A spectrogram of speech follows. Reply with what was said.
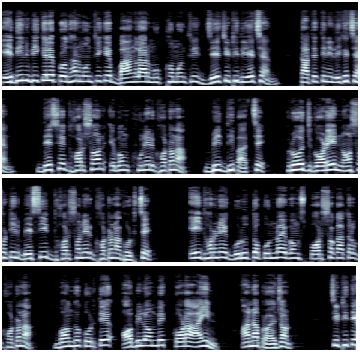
এদিন বিকেলে প্রধানমন্ত্রীকে বাংলার মুখ্যমন্ত্রী যে চিঠি দিয়েছেন, তাতে তিনি লিখেছেন, দেশে ধর্ষণ এবং খুনের ঘটনা বৃদ্ধি পাচ্ছে। রোজ গড়ে নশোটির বেশি ধর্ষণের ঘটনা ঘটছে। এই ধরনের গুরুত্বপূর্ণ এবং স্পর্শকাতর ঘটনা বন্ধ করতে অবিলম্বে কড়া আইন আনা প্রয়োজন। চিঠিতে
